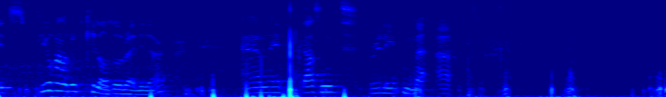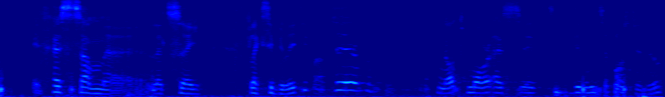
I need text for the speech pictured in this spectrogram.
it's few hundred kilos already there and it doesn't really matter. It has some uh, let's say flexibility but uh, not more as it didn't supposed to do.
